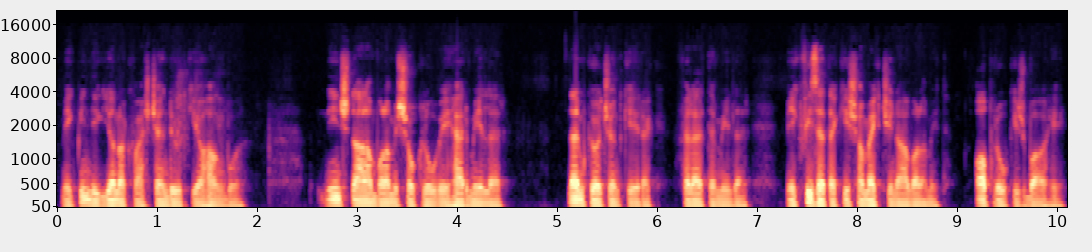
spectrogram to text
Még mindig gyanakvás csendült ki a hangból. Nincs nálam valami sok lóvé, Herr Miller. Nem kölcsönt kérek, felelte Miller. Még fizetek is, ha megcsinál valamit. Apró kis balhé.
